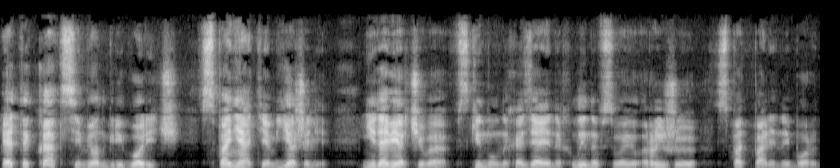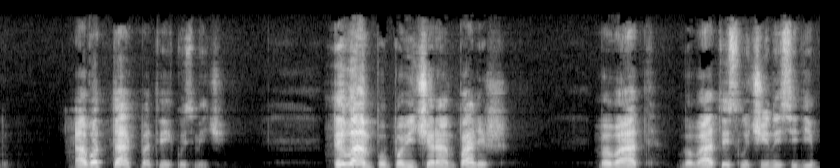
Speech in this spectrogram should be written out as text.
Это как, Семен Григорьевич, с понятием «ежели»? Недоверчиво вскинул на хозяина Хлынов свою рыжую с подпаленной бороду. А вот так, Матвей Кузьмич. Ты лампу по вечерам палишь? Бывает, бывает и с лучиной сидим.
